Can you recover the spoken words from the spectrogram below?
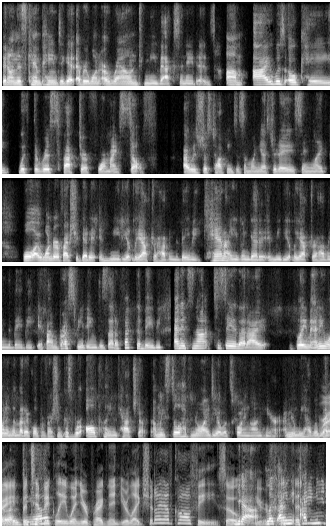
been on this campaign to get everyone around me vaccinated. Um, I was okay with the risk factor for myself. I was just talking to someone yesterday saying, like, well, I wonder if I should get it immediately after having the baby. Can I even get it immediately after having the baby? If I'm breastfeeding, does that affect the baby? And it's not to say that I blame anyone in the medical profession because we're all playing catch up and we still have no idea what's going on here. I mean, we have a better right. idea. But typically when you're pregnant, you're like, should I have coffee? So Yeah. Like I I need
